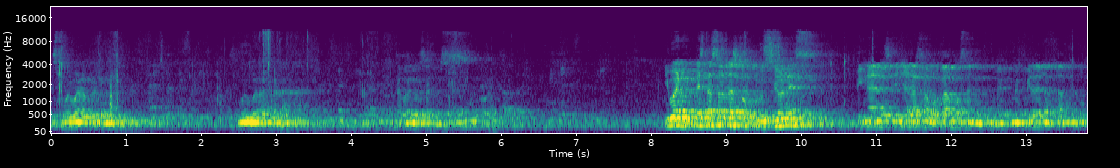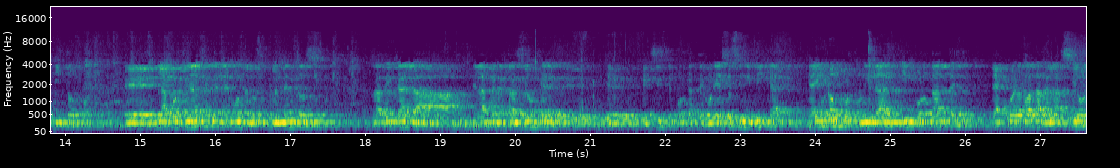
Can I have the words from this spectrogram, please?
Es muy buena pregunta. Es muy buena pregunta. Y bueno, estas son las conclusiones finales que ya las abordamos, me, fui adelantando un poquito. Eh, la oportunidad que tenemos de los suplementos radica en la, en la penetración que, que, existe por categoría. Eso significa que hay una oportunidad importante de acuerdo a la relación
